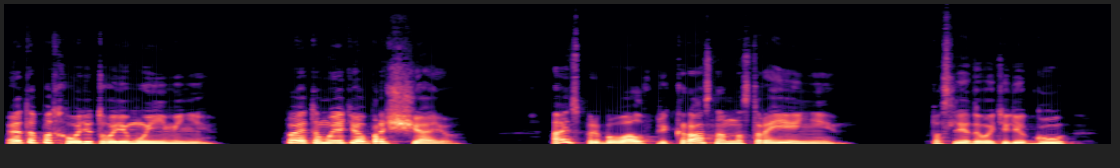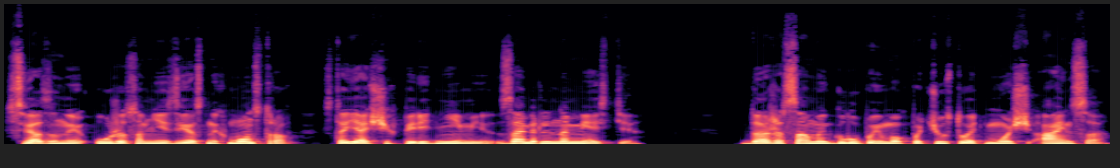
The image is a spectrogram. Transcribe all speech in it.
Это подходит твоему имени. Поэтому я тебя прощаю». Айнс пребывал в прекрасном настроении. Последователи Гу, связанные ужасом неизвестных монстров, стоящих перед ними, замерли на месте. Даже самый глупый мог почувствовать мощь Айнса.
